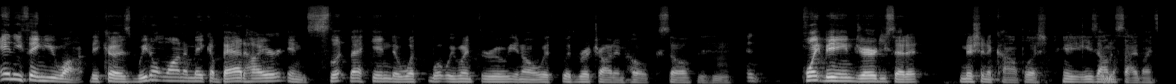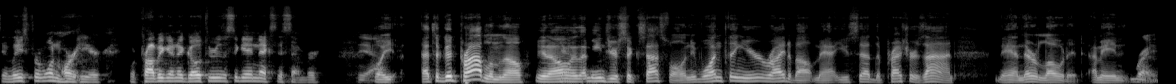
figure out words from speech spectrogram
anything you want because we don't want to make a bad hire and slip back into what what we went through, you know, with with Rich Rod and Hoke. So, Mm-hmm. point being, Jared, you said it. Mission accomplished. He, he's on the sidelines at least for one more year. We're probably going to go through this again next December. Yeah. Well, that's a good problem, though. You know, that means you're successful. And one thing you're right about, Matt, you said the pressure's on. Man, they're loaded. I mean, Right.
